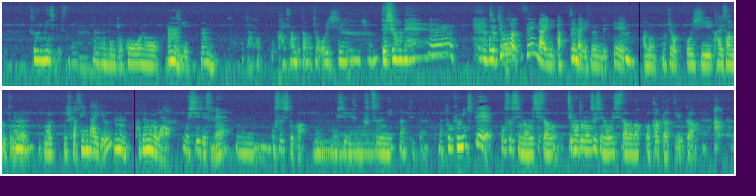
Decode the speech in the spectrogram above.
そういうイメージですね。本当漁港のうん地、うん。じゃあ海産物はもちろん美味しいんでしょうね。でしょうね。うちもさ、仙台に、あ、仙台に住んでて、うん。あの、もちろん美味しい海産物うも、ん。ももしくは仙台牛？うん。食べ物は、美味しいですね。うん。お寿司とか。うん美味しいですよね、普通に。なんて言ったら。まあ、東京に来て、お寿司の美味しさを、地元のお寿司の美味しさがわ分かったっていうか。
